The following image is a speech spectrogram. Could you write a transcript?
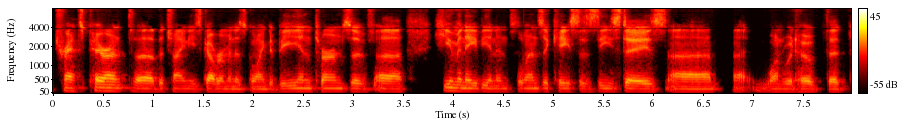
transparent uh, the Chinese government is going to be in terms of uh, human avian influenza cases these days. Uh, uh, one would hope that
